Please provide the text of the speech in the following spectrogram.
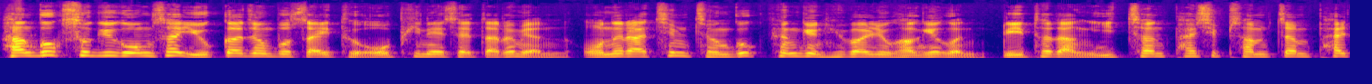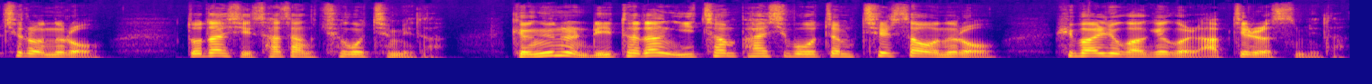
한국석유공사 유가정보 사이트 오피넷에 따르면 오늘 아침 전국 평균 휘발유 가격은 리터당 2,083.87원으로 또다시 사상 최고치입니다. 경유는 리터당 2,085.74원으로 휘발유 가격을 앞질렀습니다.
